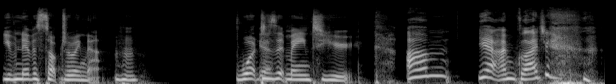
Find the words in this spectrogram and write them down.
You've never stopped doing that. Mhm. What Yeah. does it mean to you? Um, yeah, I'm glad you.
